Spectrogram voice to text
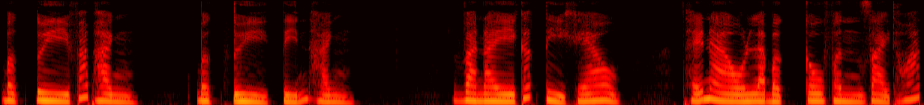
bậc tùy pháp hành, bậc tùy tín hành. Và này các tỷ kheo, thế nào là bậc câu phần giải thoát?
